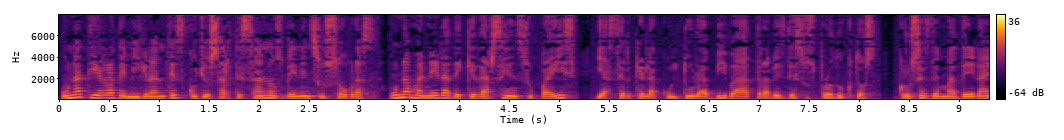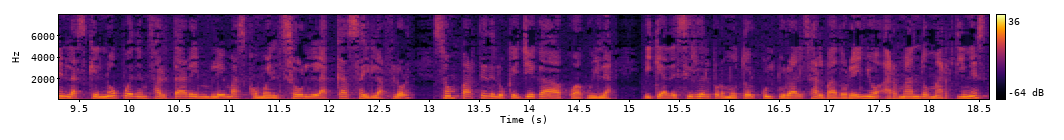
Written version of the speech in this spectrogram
una tierra de migrantes cuyos artesanos ven en sus obras una manera de quedarse en su país y hacer que la cultura viva a través de sus productos. Cruces de madera en las que no pueden faltar emblemas como el sol, la casa y la flor son parte de lo que llega a Coahuila y que a decir del promotor cultural salvadoreño Armando Martínez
